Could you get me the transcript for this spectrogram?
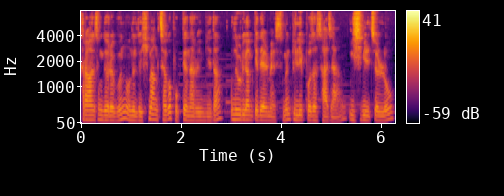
사랑하는 성도 여러분, 오늘도 희망차고 복된 하루입니다. 오늘 우리가 함께 대할 말씀은 빌립보서 4장 21절로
